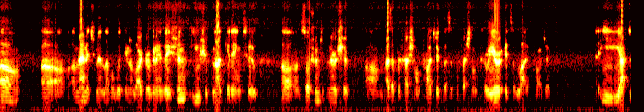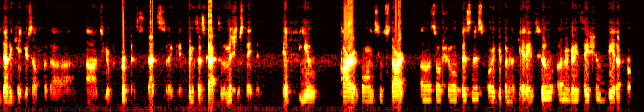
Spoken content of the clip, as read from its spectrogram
uh, uh, a management level within a large organization, you should not get into uh, social entrepreneurship um, as a professional project, as a professional career. It's a live project. You, you have to dedicate yourself for the, uh, to your purpose. That's like, it brings us back to the mission statement. If you are going to start a social business or if you're going to get into an organization, be it a for,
